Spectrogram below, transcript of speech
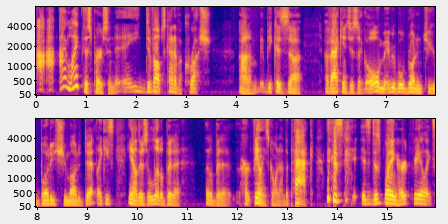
I, I like this person. He develops kind of a crush on him because uh, Avakian's just like, oh, maybe we'll run into your buddy Shimada Det. Like he's, you know, there's a little bit of little bit of hurt feelings going on. The pack is is displaying hurt feelings.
